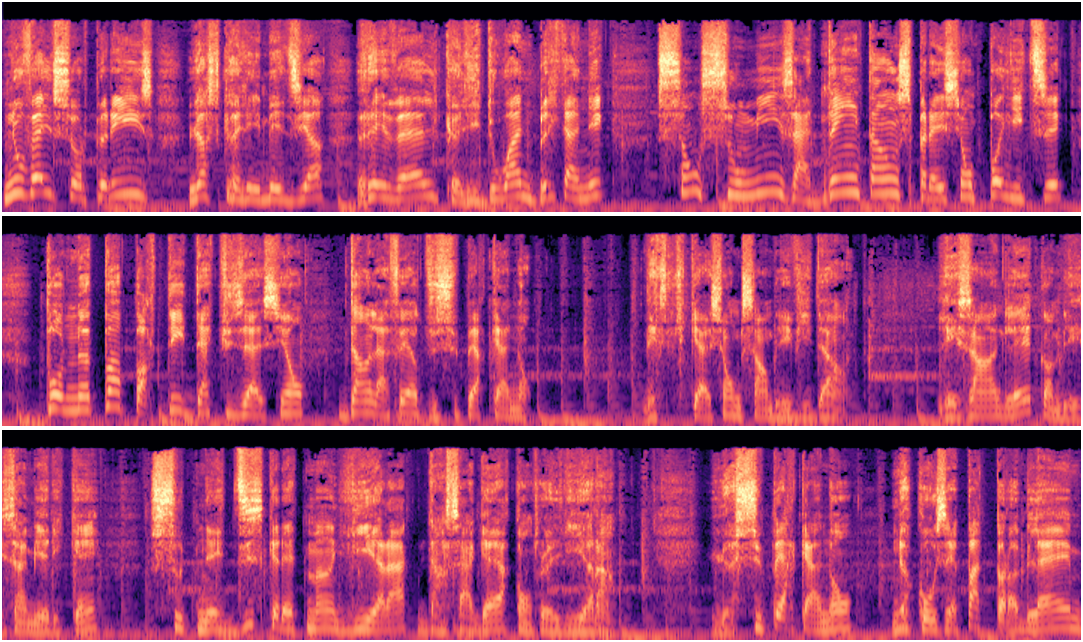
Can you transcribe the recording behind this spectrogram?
nouvelle surprise lorsque les médias révèlent que les douanes britanniques sont soumises à d'intenses pressions politiques pour ne pas porter d'accusation dans l'affaire du supercanon. L'explication me semble évidente. Les Anglais comme les Américains soutenait discrètement l'Irak dans sa guerre contre l'Iran. Le supercanon ne causait pas de problème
